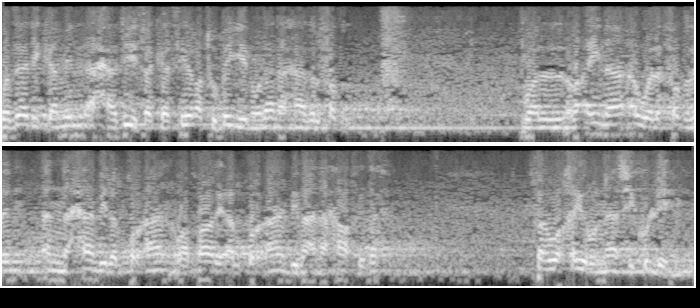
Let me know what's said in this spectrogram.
وذلك من أحاديث كثيرة تبين لنا هذا الفضل. ورأينا أول فضل أن حامل القرآن وقارئ القرآن بمعنى حافظه فهو خير الناس كلهم.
